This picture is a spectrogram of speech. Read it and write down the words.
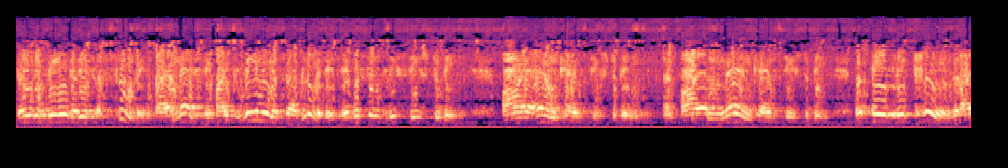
Then the being that is assuming, by imagining, by dreaming itself limited, it would simply cease to be. I am can't cease to be, and I am man can't cease to be. But every claim that I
